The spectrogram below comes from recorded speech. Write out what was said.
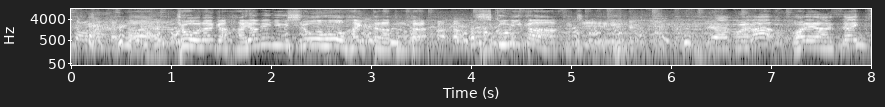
今日なんか早めに後ろの方入ったなと思ったら仕込みかそっち。いやこれな我らの時代キ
